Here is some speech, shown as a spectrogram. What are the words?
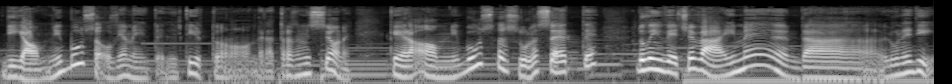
Di Omnibus, ovviamente il titolo della trasmissione che era Omnibus sulla 7 dove invece Vaime da lunedì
